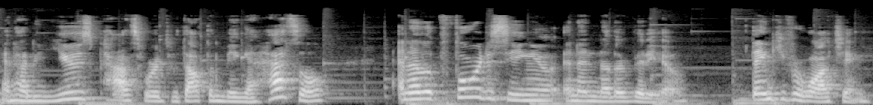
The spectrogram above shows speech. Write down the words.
and how to use passwords without them being a hassle. And I look forward to seeing you in another video. Thank you for watching.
